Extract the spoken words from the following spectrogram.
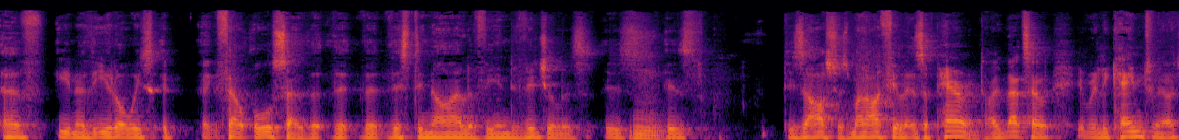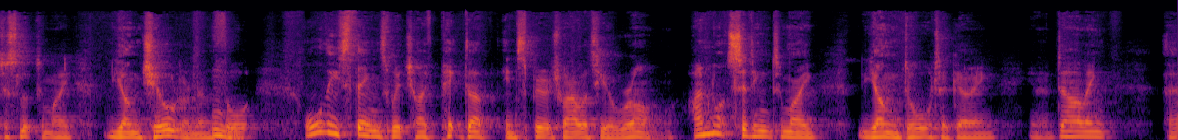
of you know that you'd always uh, uh felt also that, that, that this denial of the individual is is hmm. is disastrous. Man, I feel it as a parent. I, that's how it really came to me. I just looked at my young children and hmm. thought. All these things which I've picked up in spirituality are wrong. I'm not sitting to my young daughter going, you know, darling, uh,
